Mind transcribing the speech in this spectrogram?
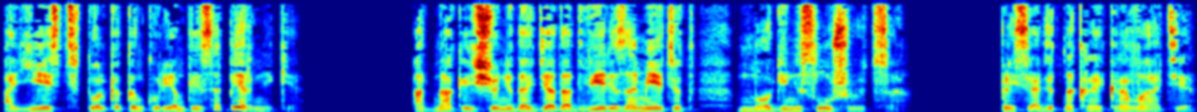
а есть только конкуренты и соперники. Однако, еще не дойдя до двери, заметит, ноги не слушаются. Присядет на край кровати.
